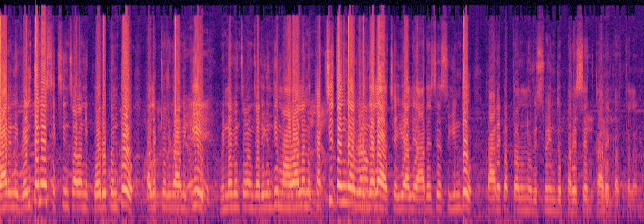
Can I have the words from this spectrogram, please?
వారిని వెంటనే శిక్షించాలని కోరుకుంటూ కలెక్టర్ గారికి విన్నవించడం జరిగింది. మా వాళ్ళను ఖచ్చితంగా విడుదల చేయాలి. ఆర్ఎస్ఎస్ హిందూ కార్యకర్తలను విశ్వ హిందూ పరిషత్ కార్యకర్తలను.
